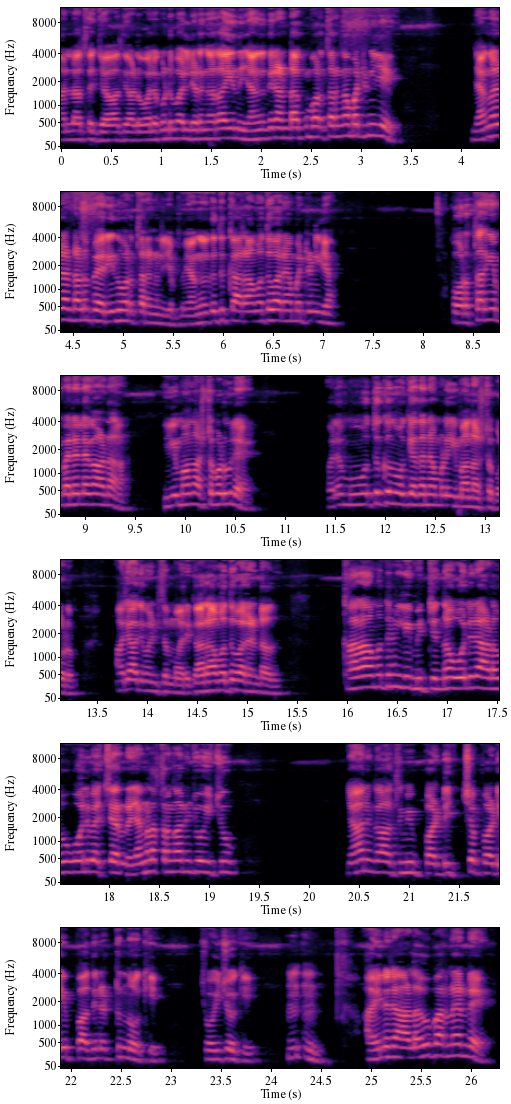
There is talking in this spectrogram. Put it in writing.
അല്ലാത്ത ജാതി ഓലെ കൊണ്ട് വലിയടങ്ങാറായി ഞങ്ങൾക്ക് രണ്ടാൾക്കും പുറത്തിറങ്ങാൻ പറ്റണില്ലേ? ഞങ്ങൾ രണ്ടാളും പെരീന്ന് പുറത്തിറങ്ങണില്ല. അപ്പൊ ഞങ്ങൾക്ക് ഇത് കറാമത്ത് പറയാൻ പറ്റണില്ല. പുറത്തിറങ്ങിയ ബലല്ലേ കാണാ? ഈമ നഷ്ടപ്പെടൂലേ? പല മൂത്തക്ക് നോക്കിയാൽ തന്നെ നമ്മൾ ഈമാ നഷ്ടപ്പെടും. ആ ജാതി മനുഷ്യന്മാര് കറാമത്ത് പറയേണ്ടത്. കറാമത്തിന് ലിമിറ്റ് എന്നാൽ ഒരു അളവ് പോലെ വെച്ചേരണ്ടേ. ഞങ്ങൾ എത്രങ്ങാനും ചോദിച്ചു? ഞാനും കാസിമി പഠിച്ച പടി പതിനെട്ടും നോക്കി. ചോദിച്ചു നോക്കി. ഉം ഉം. അതിനൊരു അളവ് പറഞ്ഞേരണ്ടേ?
